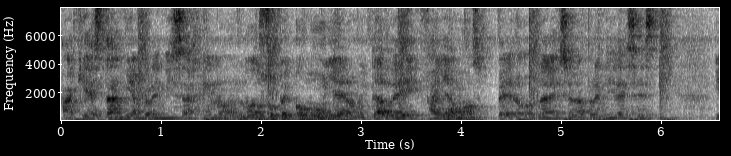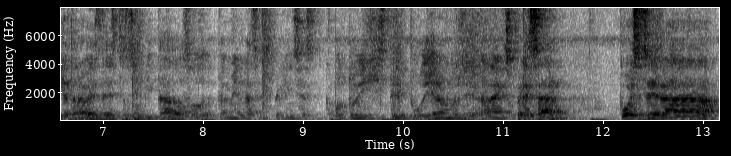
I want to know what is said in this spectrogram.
aquí está mi aprendizaje, ¿no? No supe cómo, ya era muy tarde, fallamos, pero la lección aprendida es esta. Y a través de estos invitados o de también las experiencias que como tú dijiste pudiéramos llegar a expresar, pues será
